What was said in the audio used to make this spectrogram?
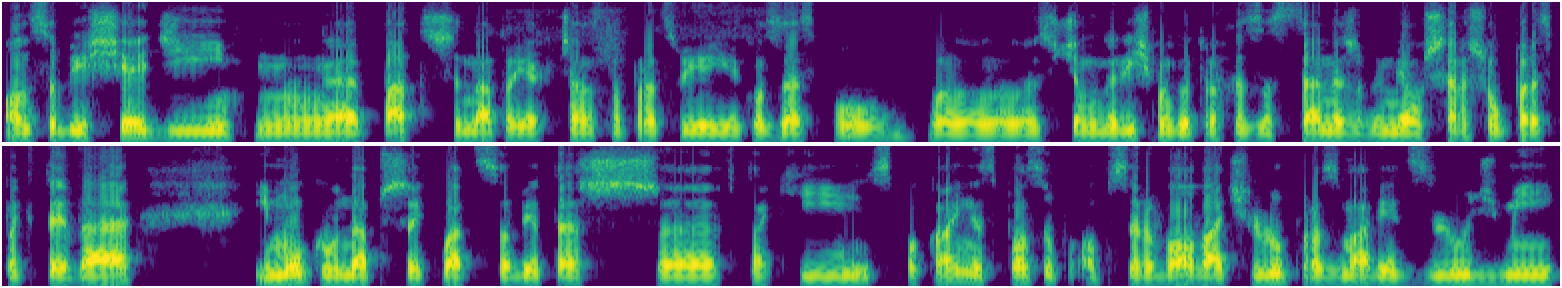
On sobie siedzi, mm, patrzy na to, jak często pracuje jego zespół. Ściągnęliśmy go trochę ze sceny, żeby miał szerszą perspektywę i mógł na przykład sobie też e, w taki spokojny sposób obserwować lub rozmawiać z ludźmi,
